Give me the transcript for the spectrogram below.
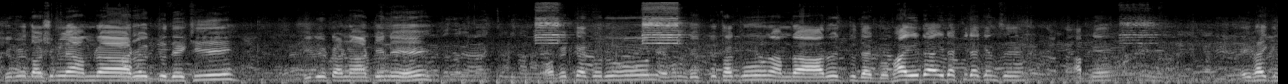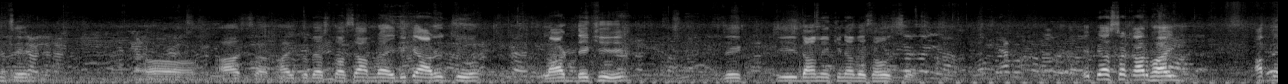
সেবারে দর্শক মিলে আমরা আরও একটু দেখি। ভিডিওটা না টেনে অপেক্ষা করুন এবং দেখতে থাকুন আমরা আরও একটু দেখব। ভাই এটা এটা কিরা কিনছে আপনি? এই ভাই কিনছে। ও আচ্ছা ভাই তো ব্যস্ত আছে আমরা এদিকে আরও একটু লাট দেখি যে কি দামে কিনা বেচা হচ্ছে। এই পেঁয়াজটা কার ভাই? আপনি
